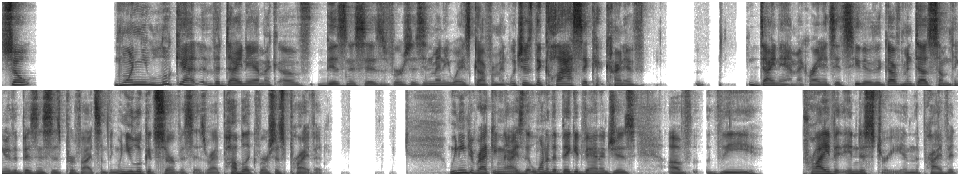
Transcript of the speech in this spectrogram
So when you look at the dynamic of businesses versus in many ways government, which is the classic kind of dynamic, right? It's it's either the government does something or the businesses provide something. When you look at services, right? Public versus private. We need to recognize that one of the big advantages of the private industry and the private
